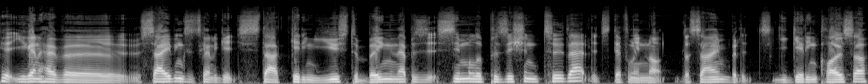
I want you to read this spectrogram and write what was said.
You're going to have a savings. It's going to get start getting used to being in that posi- similar position to that. It's definitely not the same, but it's you're getting closer.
